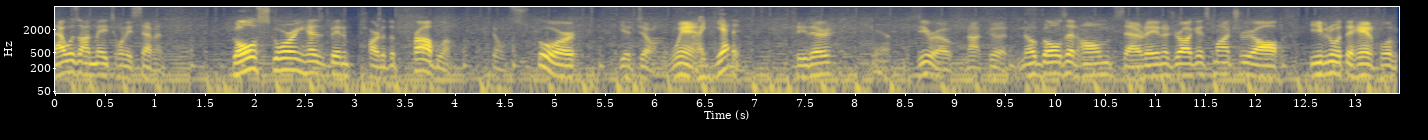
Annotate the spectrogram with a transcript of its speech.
That was on May 27th. Goal scoring has been part of the problem. You don't score, you don't win. I get it. See there? Yeah. Zero, not good. No goals at home. Saturday in a draw against Montreal, even with a handful of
